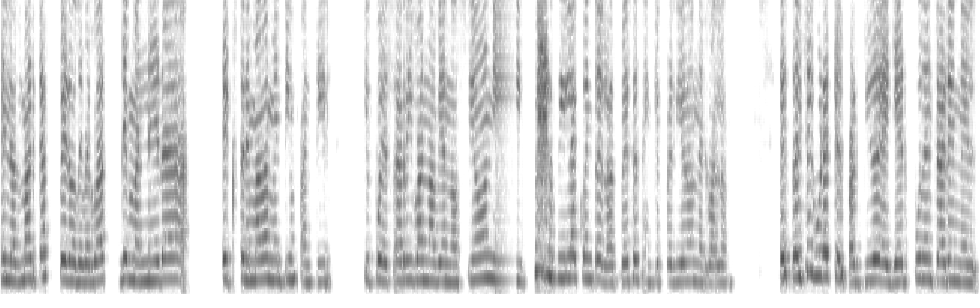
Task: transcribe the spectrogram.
en las marcas, pero de verdad de manera extremadamente infantil. Y pues arriba no había noción y perdí la cuenta de las veces en que perdieron el balón. Estoy segura que el partido de ayer pudo entrar en el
